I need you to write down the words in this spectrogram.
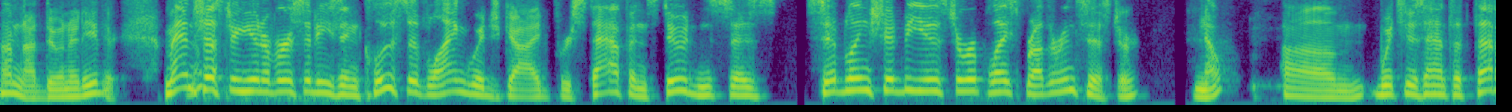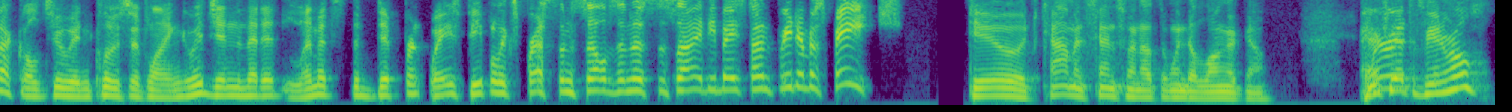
I'm not doing it either. Manchester University's inclusive language guide for staff and students says siblings should be used to replace brother and sister, Nope. um, which is antithetical to inclusive language in that it limits the different ways people express themselves in a society based on freedom of speech. Dude, common sense went out the window long ago. Weren't you at the funeral?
